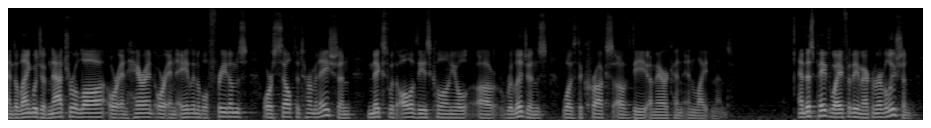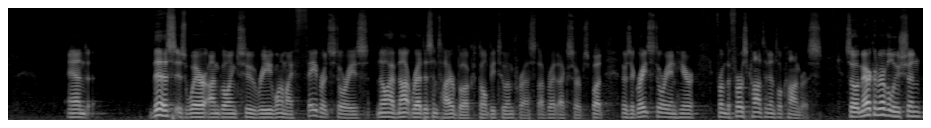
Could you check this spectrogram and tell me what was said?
And the language of natural law or inherent or inalienable freedoms or self determination mixed with all of these colonial uh, religions was the crux of the American Enlightenment. And this paved way for the American Revolution. And this is where I'm going to read one of my favorite stories. No, I've not read this entire book. Don't be too impressed. I've read excerpts. But there's a great story in here from the First Continental Congress. So, American Revolution,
